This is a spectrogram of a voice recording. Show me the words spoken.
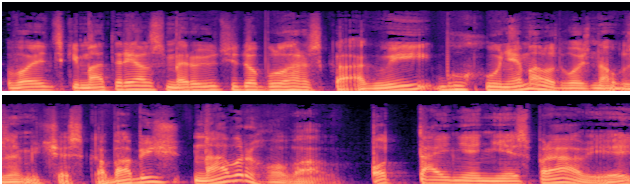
vojenský materiál smerujúci do Bulharska. A k výbuchu nemalo dôjsť na území Česka. Babiš navrhoval odtajnenie správy, jej,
